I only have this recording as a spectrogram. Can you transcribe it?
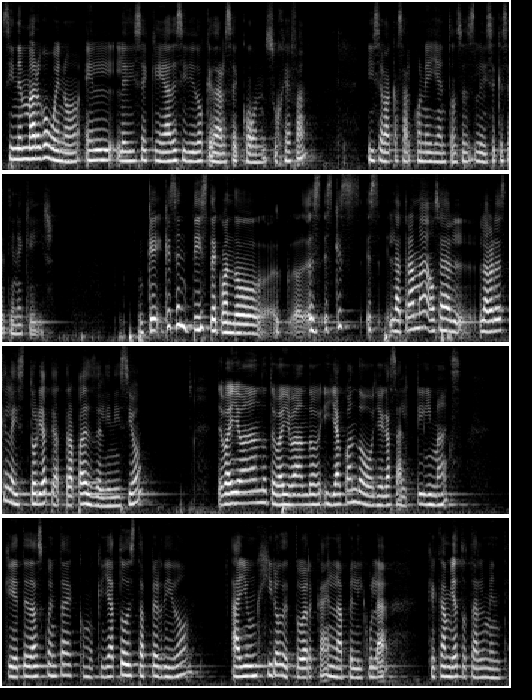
Sin embargo, bueno, él le dice que ha decidido quedarse con su jefa y se va a casar con ella, entonces le dice que se tiene que ir. ¿Qué, sentiste cuando.? Es, que es, la trama, o sea, la verdad es que la historia te atrapa desde el inicio, te va llevando, te va llevando, y ya cuando llegas al clímax, que te das cuenta de como que ya todo está perdido, hay un giro de tuerca en la película que cambia totalmente.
